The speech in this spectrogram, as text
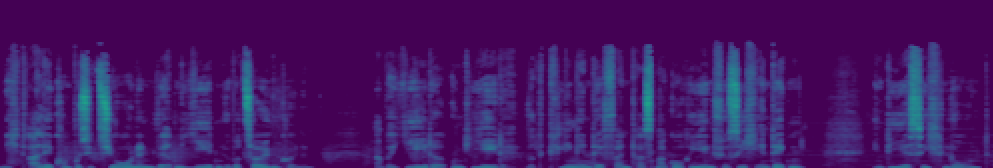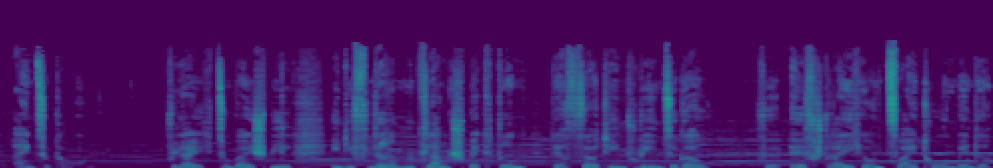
Nicht alle Kompositionen werden jeden überzeugen können, aber jeder und jede wird klingende Phantasmagorien für sich entdecken, in die es sich lohnt einzutauchen. Vielleicht zum Beispiel in die flirrenden Klangspektren der 13 Dreams Ago für elf Streiche und zwei Tonbänder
